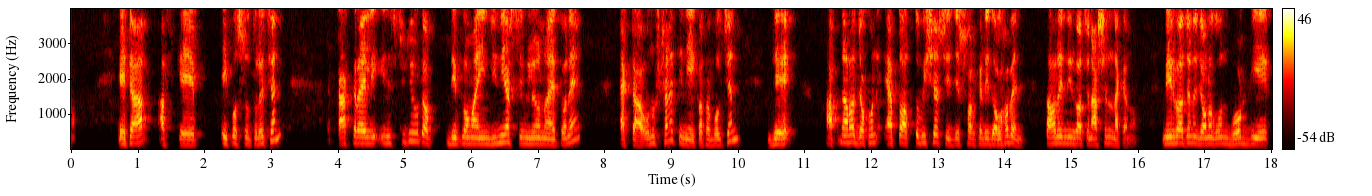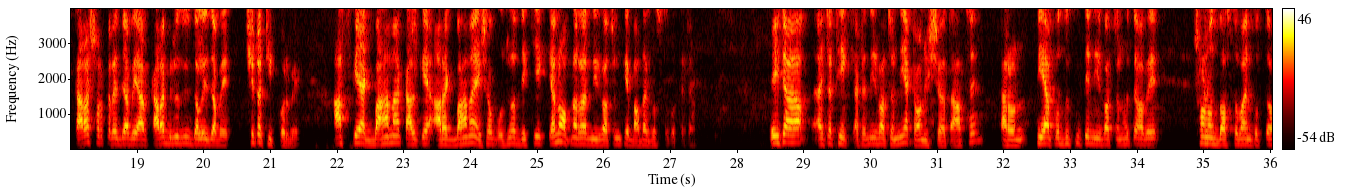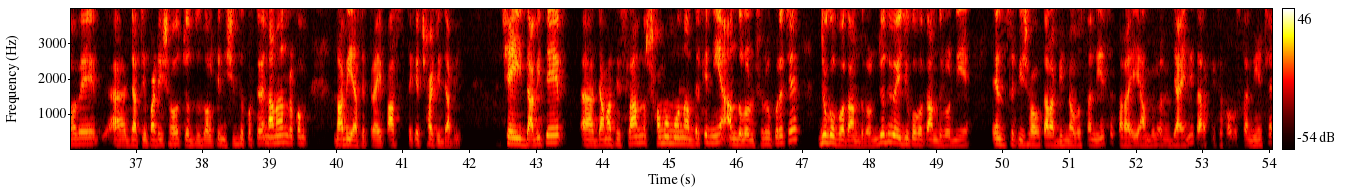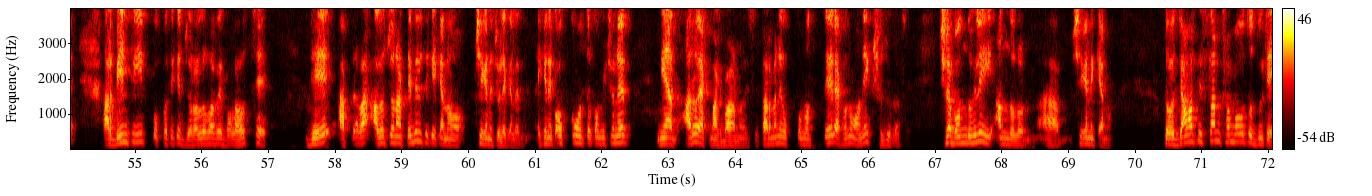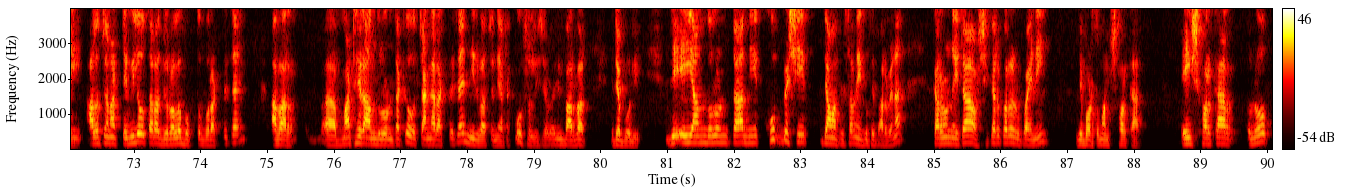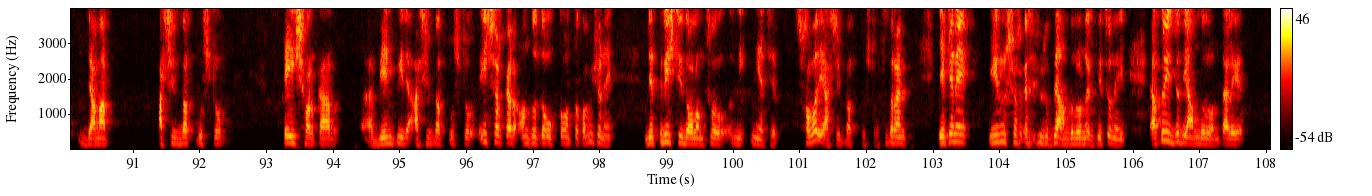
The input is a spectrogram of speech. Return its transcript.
এটা আজকে এই প্রশ্ন তুলেছেন Kakrail institute of diploma engineers মিলনায়তনে একটা অনুষ্ঠানে তিনি এই কথা বলছেন, যে আপনারা যখন এত আত্মবিশ্বাসী যে সরকারি দল হবেন, তাহলে নির্বাচন আসেন না কেন? নির্বাচনে জনগণ ভোট দিয়ে কারা সরকারে যাবে আর কারা বিরোধী দলে যাবে সেটা ঠিক করবে। আজকে এক বাহানা, কালকে আর এক বাহানা, এসব অজুহাত দেখিয়ে কেন আপনারা নির্বাচনকে বাধাগ্রস্ত করতে চান? এইটা, এটা ঠিক, একটা নির্বাচন নিয়ে একটা অনিশ্চয়তা আছে, কারণ পিয়ার পদ্ধতিতে নির্বাচন হতে হবে, সনদ বাস্তবায়ন করতে হবে জাতীয় পার্টি সহ চোদ্দ দলকে নিষিদ্ধ করতে হবে, নানান রকম দাবি আছে, প্রায় পাঁচ থেকে ছয়টি দাবি। সেই দাবিতে জামাত ইসলাম সমমনাদেরকে নিয়ে আন্দোলন শুরু করেছে যুগপথ আন্দোলন। যদিও এই যুগপথ আন্দোলন নিয়ে এনসিপি সহ তারা ভিন্ন অবস্থান নিয়েছে, তারা এই আন্দোলনে যায়নি, তারা পৃথক অবস্থান নিয়েছে। আর বিএনপির পক্ষ থেকে জোরালোভাবে বলা হচ্ছে যে আপনারা আলোচনা টেবিল থেকে কেন সেখানে চলে গেলেন? এখানে ঐক্যমত্য কমিশনের মেয়াদ আরও এক মাস বাড়ানো হয়েছে। তার মানে ঐক্যমত্যের এখনও অনেক সুযোগ আছে। সেটা বন্ধ হলেই আন্দোলন সেখানে কেন? তো জামাত ইসলাম সম্ভবত দুইটাই। আলোচনার টেবিলেও তারা জোরালো বক্তব্য রাখতে চায়, আবার মাঠের আন্দোলনটাকেও চাঙ্গা রাখতে চায়, নির্বাচনী একটা কৌশল হিসেবে। আমি বারবার এটা বলি যে, এই আন্দোলনটা নিয়ে খুব বেশি জামাত ইসলাম এগোতে পারবে না, কারণ এটা অস্বীকার করার উপায় নেই যে, বর্তমান সরকার। এই সরকার হলো জামাত আশীর্বাদ পুষ্ট, এই সরকার বিএনপির আশীর্বাদ পুষ্ট, এই সরকার অন্তত ঐক্যমত্য কমিশনে যে ত্রিশটি দল অংশ নিয়েছে, সবারই আশীর্বাদ পুষ্ট। সুতরাং এখানে ইউনুস সরকারের বিরুদ্ধে আন্দোলনের কিছু নেই। এতই যদি আন্দোলন, তাহলে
